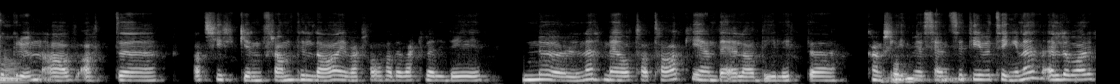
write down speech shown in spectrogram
på grund av att att kyrkan fram till då i hvert fall hade varit väldigt nölande med att ta tag i en del av de lite, kanske lite mer sensitiva tingene. Eller var,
